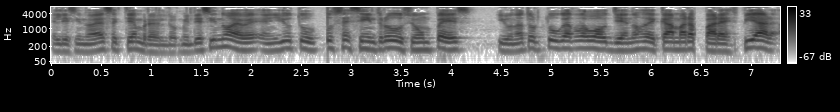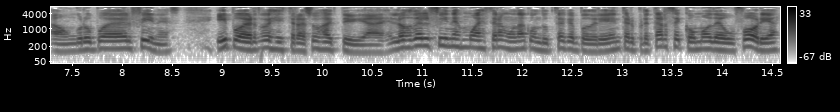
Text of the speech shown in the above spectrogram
el 19 de septiembre del 2019 en YouTube se introdució un pez y una tortuga robot llenos de cámaras para espiar a un grupo de delfines y poder registrar sus actividades. Los delfines muestran una conducta que podría interpretarse como de euforia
